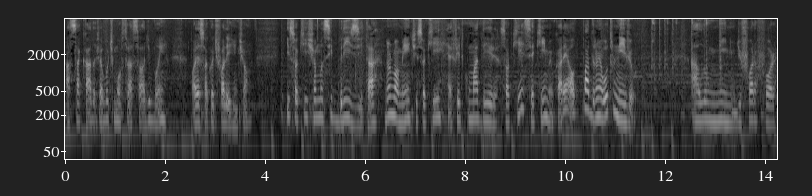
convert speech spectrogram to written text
a sacada. Já vou te mostrar a sala de banho. Olha só o que eu te falei, gente, ó. Isso aqui chama-se brise, tá? Normalmente isso aqui é feito com madeira. Só que esse aqui, meu cara, é alto padrão, é outro nível. Alumínio, de fora a fora.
